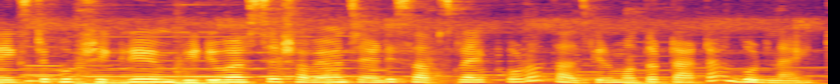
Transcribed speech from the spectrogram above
নেক্সটে খুব শীঘ্রই ভিডিও আসছে, সবাই আমার চ্যানেলটি সাবস্ক্রাইব করো। তো আজকের মতো টাটা গুড নাইট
